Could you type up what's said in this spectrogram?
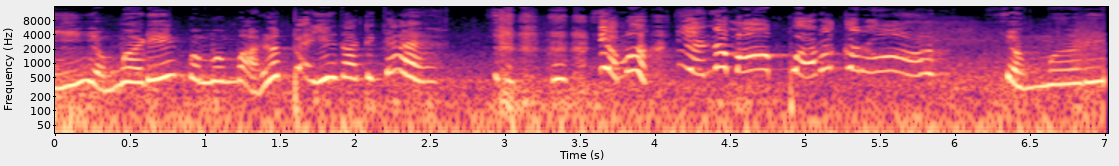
ஈ, எம்மாடி மழை பெய்யுதாட்டிக்க எம்மா எம்மாடி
